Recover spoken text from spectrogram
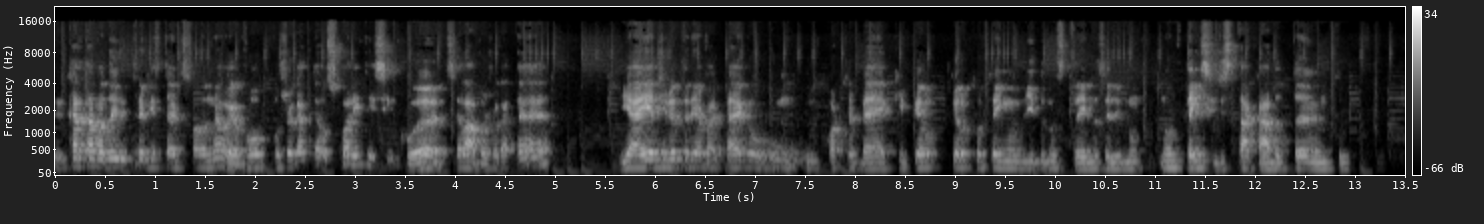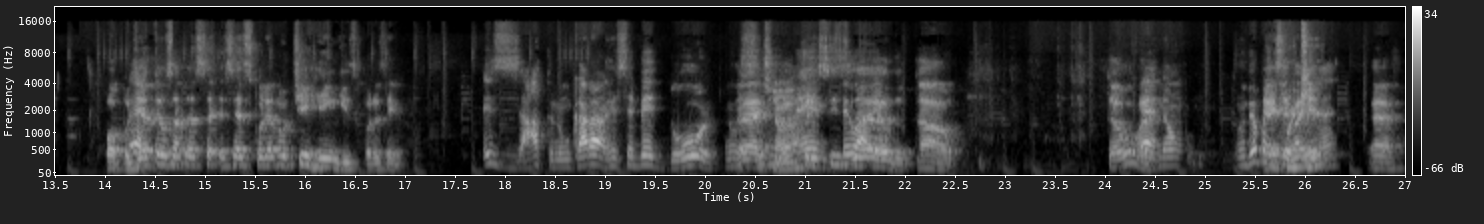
o cara tava dando entrevista antes falando, não, eu vou, vou jogar até os 45 anos, sei lá, vou jogar até e aí a diretoria vai pegar um, um quarterback, pelo, pelo que eu tenho lido nos treinos, ele não, não tem se destacado tanto. Pô, podia é, ter usado essa, essa escolha no T. Rings, por exemplo. Exato, num cara recebedor, no é, tava precisando sei lá, eu... tal. Então, é, não, não deu pra é, receber, né? É.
